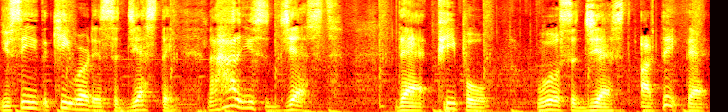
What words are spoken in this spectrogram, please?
You see, the key word is suggesting. Now, how do you suggest that people will suggest or think that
